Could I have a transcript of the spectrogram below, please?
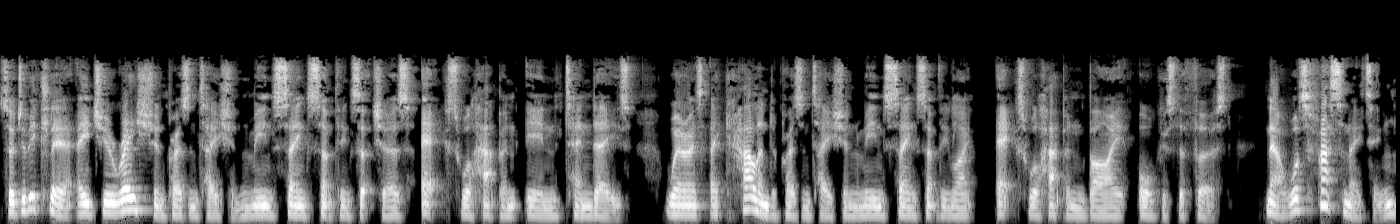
So to be clear, a duration presentation means saying something such as X will happen in 10 days, whereas a calendar presentation means saying something like X will happen by August the 1st. Now, what's fascinating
